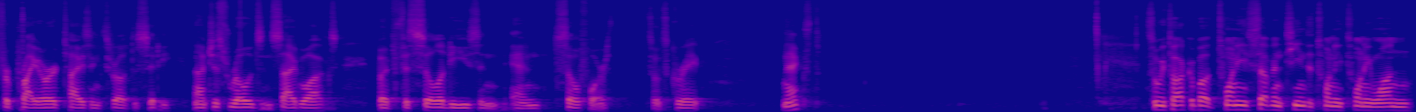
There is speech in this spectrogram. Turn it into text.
for prioritizing throughout the city, not just roads and sidewalks, but facilities and, and so forth. So it's great. Next. So we talk about 2017 to 2021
